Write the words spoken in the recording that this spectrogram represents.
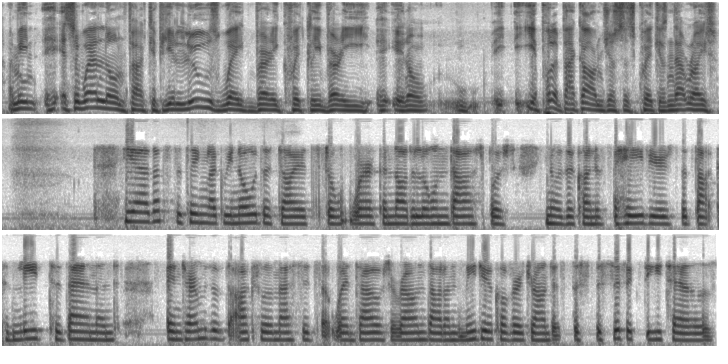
I mean, it's a well known fact if you lose weight very quickly, very, you know, you put it back on just as quick, isn't that right? Yeah, that's the thing. Like we know that diets don't work, and not alone that, but you know the kind of behaviours that that can lead to then. And in terms of the actual message that went out around that and the media coverage around it, the specific details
